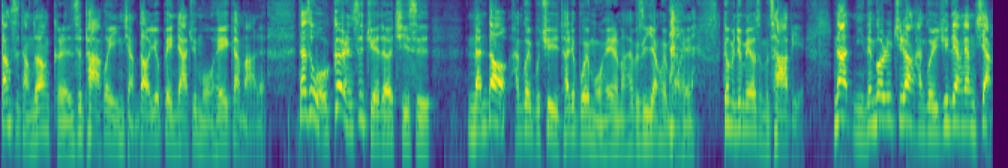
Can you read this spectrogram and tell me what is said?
当时唐中央可能是怕会影响到，又被人家去抹黑干嘛的。但是我个人是觉得，其实难道韩国瑜不去，他就不会抹黑了吗？还不是一样会抹黑，根本就没有什么差别。那你能够去让韩国瑜去亮亮相？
